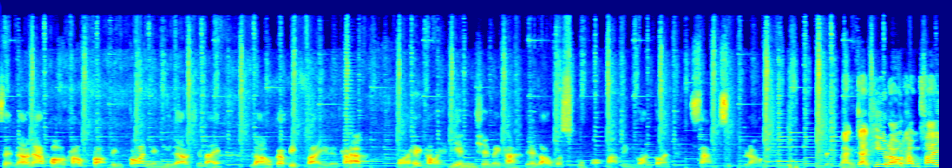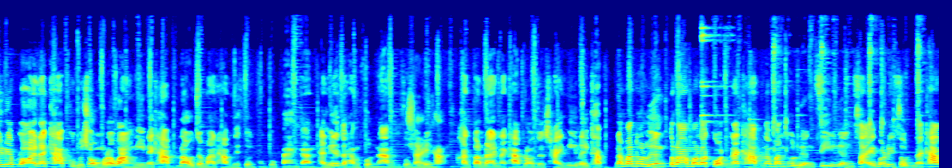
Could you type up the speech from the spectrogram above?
เสร็จแล้วนะพอเขาเกาะเป็นก้อนอย่างนี้แล้วใช่ไหมเราก็ปิดไฟเลยค่ะครับปล่อยให้เขาเย็นเย็น ใช่ไหมคะแล้วเราก็สกู๊ปออกมาเป็นก้อนๆ30 กรัม หลังจากที่เราทำไส้เรียบร้อยนะครับคุณผู้ชมระหว่างนี้นะครับเราจะมาทำในส่วนของตัวแป้งกัน อันนี้เราจะทำส่วนน้ำเป็นส่วนที่หนึ่งใช่ค่ะขั้นตอนแรกนะครับเราจะใช้นี่เลยครับน้ำมันถั่วเหลืองตรามรกตนะครับน้ำมันถั่วเหลืองสีเหลืองใสบริสุทธิ์นะครับ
